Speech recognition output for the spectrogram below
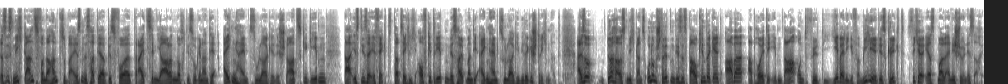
Das ist nicht ganz von der Hand zu weisen. Es hat ja bis vor 13 Jahren noch die sogenannte Eigenheimzulage des Staats gegeben. Da ist dieser Effekt tatsächlich aufgetreten, weshalb man die Eigenheimzulage wieder gestrichen hat. Also durchaus nicht ganz unumstritten dieses Baukindergeld, aber ab heute eben da und für die jeweilige Familie, die es kriegt, sicher erstmal eine schöne Sache.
